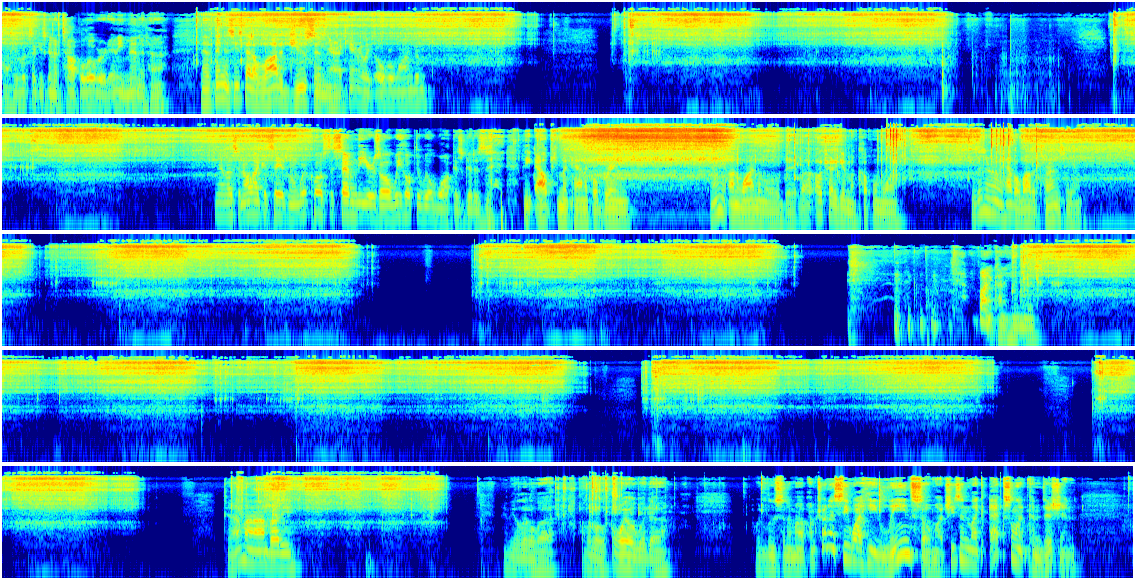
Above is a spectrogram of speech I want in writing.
Oh, he looks like he's going to topple over at any minute, huh? Now the thing is, he's got a lot of juice in there. I can't really overwind him. Now listen, all I can say is when we're close to 70 years old, we hope that we'll walk as good as the Alps mechanical brain. Let me unwind them a little bit. I'll try to give him a couple more. He doesn't really have a lot of turns here. I find it kind of humorous. Come on, buddy. Maybe a little uh, a little oil would uh, would loosen him up. I'm trying to see why he leans so much. He's in like excellent condition.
